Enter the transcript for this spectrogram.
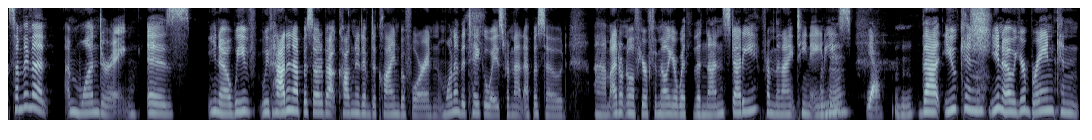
Something that I'm wondering is you know we've we've had an episode about cognitive decline before and one of the takeaways from that episode um, i don't know if you're familiar with the nun study from the 1980s mm-hmm. yeah mm-hmm. that you can you know your brain can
